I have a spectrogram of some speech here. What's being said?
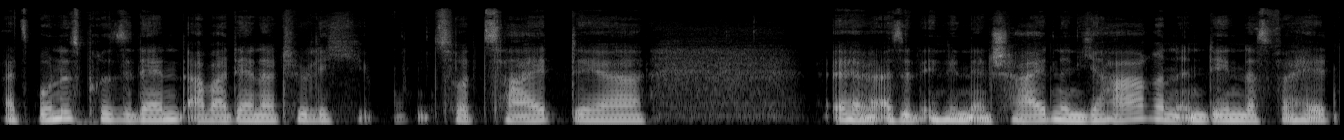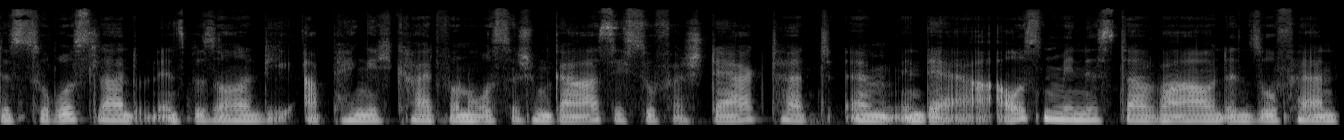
als Bundespräsident, aber der natürlich zur Zeit der äh, also in den entscheidenden Jahren, in denen das Verhältnis zu Russland und insbesondere die Abhängigkeit von russischem Gas sich so verstärkt hat, ähm, in der er Außenminister war und insofern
